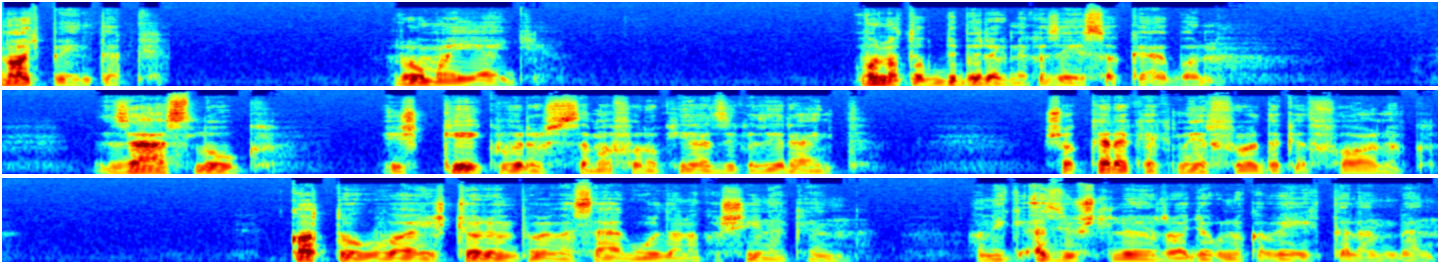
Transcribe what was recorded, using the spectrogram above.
Nagypéntek. Római egy. Vonatok dübörögnek az éjszakában. Zászlók és kék-vörös szemaforok jelzik az irányt, és a kerekek mérföldeket falnak. Kattogva és csörömpölve száguldanak a sineken, amik ezüstlő ragyognak a végtelenben.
